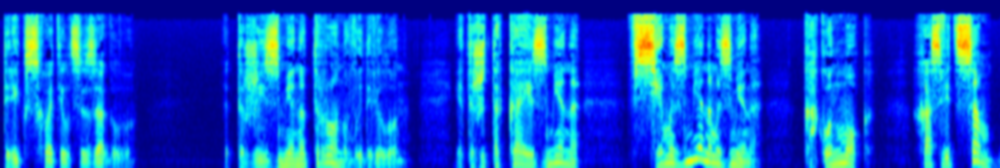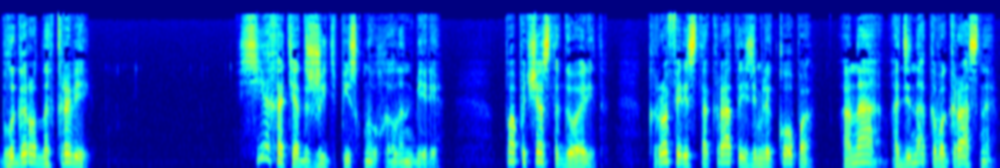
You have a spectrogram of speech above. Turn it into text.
Трикс схватился за голову. «Это же измена трону», — выдавил он. «Это же такая измена! Всем изменам измена! Как он мог? Хас ведь сам благородных кровей!» «Все хотят жить», — пискнул Холленбери. Папа часто говорит, кровь аристократа и землекопа, она одинаково красная.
